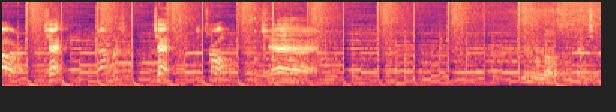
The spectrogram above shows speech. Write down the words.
Power. Check. Temperature. Check. Control. Check. Leave me alone, I'm benching.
